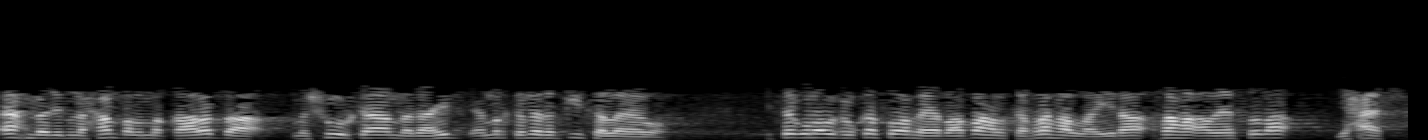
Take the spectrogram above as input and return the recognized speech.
Axmed ibnu xambal maqaalada mashhuurkaa madaahib marka madhabkiisa la eego isaguna wuxuu ka soo reebaa bahalka raha la yidhaa raha abeesada iyo xaaska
